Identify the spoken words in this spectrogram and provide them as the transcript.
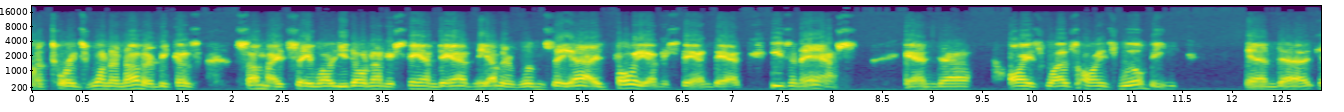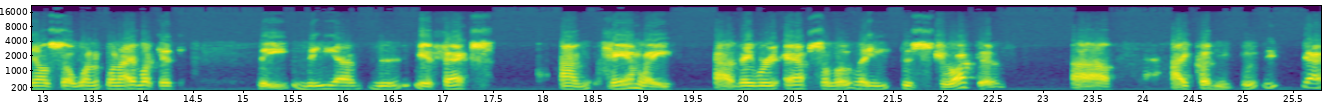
but towards one another because some might say, well, you don't understand dad, and the other would say, yeah, I fully understand dad. He's an ass. And uh, always was, always will be. And, uh, you know, so when, when I look at the, the, uh, the effects on family, uh, they were absolutely destructive. Uh, I couldn't, uh,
